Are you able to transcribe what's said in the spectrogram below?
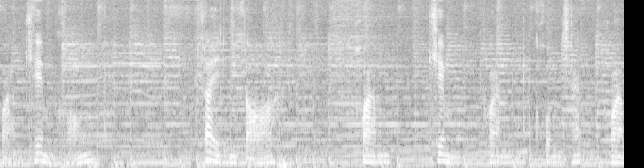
ความเข้มของไส้ดินสอ ความเข้ม ความคมชัด ความ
